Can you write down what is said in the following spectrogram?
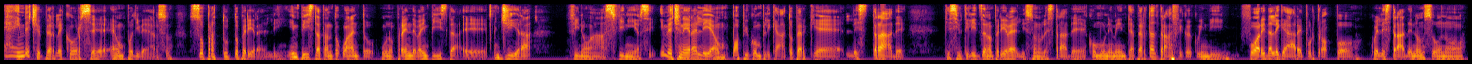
E invece per le corse è un po' diverso, soprattutto per i rally. In pista tanto quanto uno prende, va in pista e gira fino a sfinirsi. Invece nei rally è un po' più complicato perché le strade che si utilizzano per i rally sono le strade comunemente aperte al traffico e quindi fuori dalle gare purtroppo quelle strade non sono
